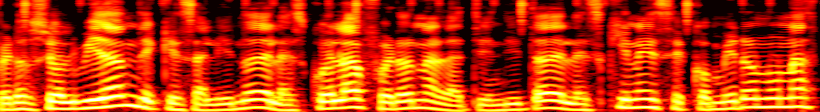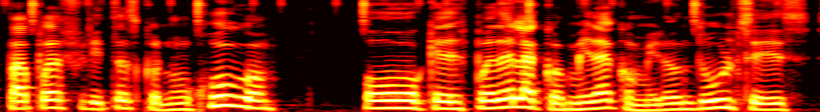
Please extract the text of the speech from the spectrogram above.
pero se olvidan de que saliendo de la escuela fueron a la tiendita de la esquina y se comieron unas papas fritas con un jugo, o que después de la comida comieron dulces,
